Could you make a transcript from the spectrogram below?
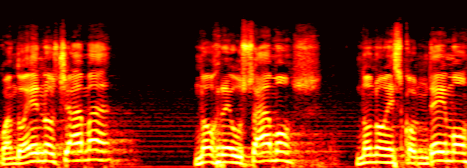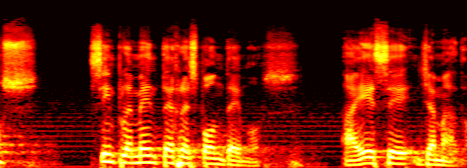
Cuando Él nos llama, nos rehusamos, no nos escondemos, simplemente respondemos a ese llamado.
